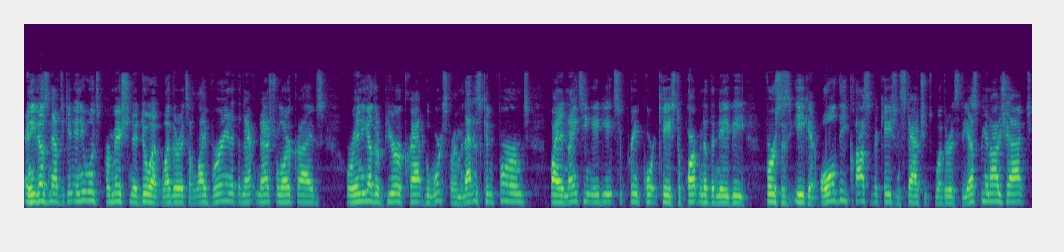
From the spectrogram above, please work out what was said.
and he doesn't have to get anyone's permission to do it, whether it's a librarian at the Na- National Archives or any other bureaucrat who works for him. And that is confirmed by a 1988 Supreme Court case, Department of the Navy versus Egan. All the classification statutes, whether it's the Espionage Act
